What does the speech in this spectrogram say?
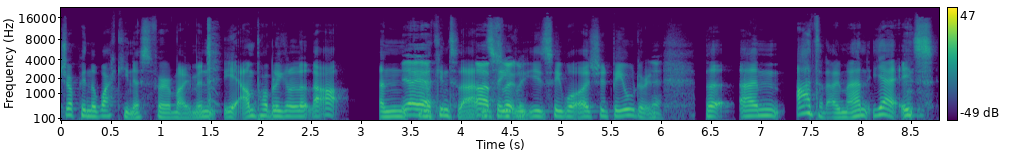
dropping the wackiness for a moment, yeah, I'm probably going to look that up and Yeah, yeah. look into that Oh, and see you see what I should be ordering. Yeah. But um, I don't know, man. Yeah, it's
